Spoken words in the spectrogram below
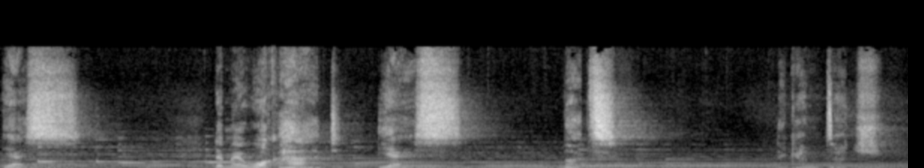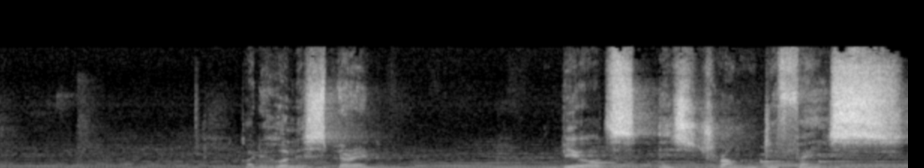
yes. They may work hard, yes. But they can't touch you. God, the Holy Spirit builds a strong defense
